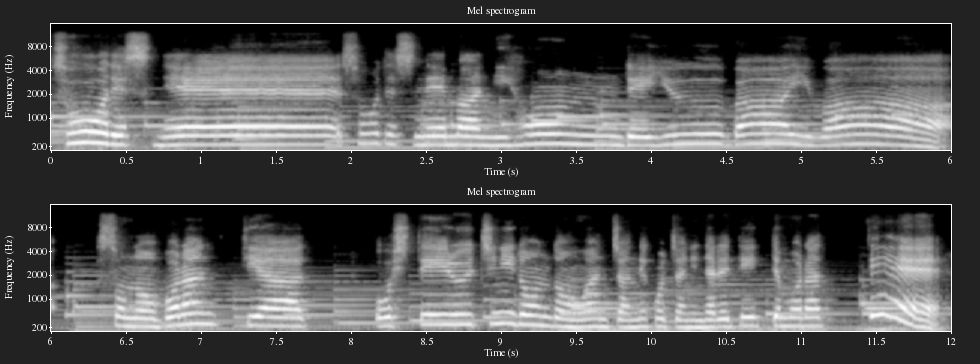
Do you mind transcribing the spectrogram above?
そうですね、そうですね、まあ、日本でいう場合は、そのボランティアをしているうちに、どんどんワンちゃん、猫ちゃんに慣れていってもらって、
